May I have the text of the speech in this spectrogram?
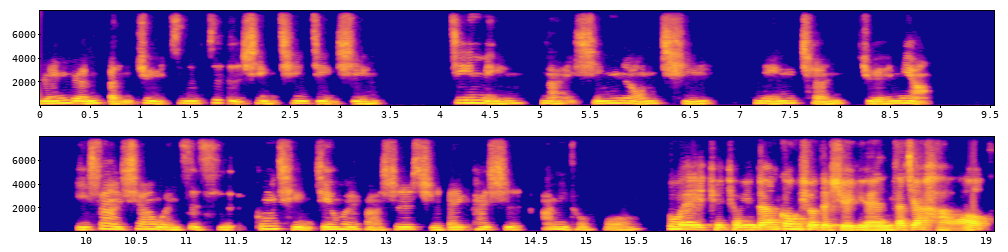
人人本具之自性清净心，精明乃形容其明澄绝妙。以上消文至此，恭请见辉法师慈悲开示。阿弥陀佛。各位全球云端共修的学员，大家好，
